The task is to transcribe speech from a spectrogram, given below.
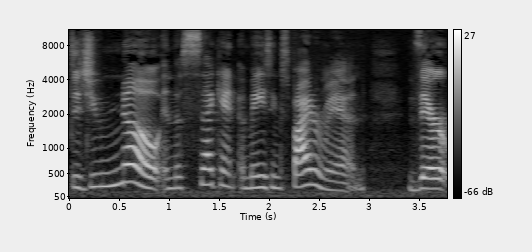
Did you know in the second Amazing Spider-Man there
